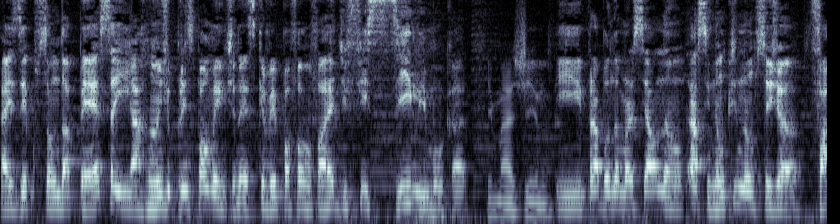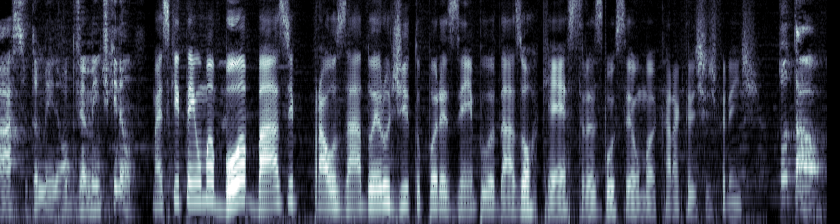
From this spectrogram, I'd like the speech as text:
a execução da peça e arranjo principalmente, né? Escrever pra fanfarra é dificílimo, cara. Imagino. E pra banda marcial, não. Assim, não que não seja fácil também, né? Obviamente que não. Mas que tem uma boa base para usar do erudito, por exemplo, das orquestras, por ser uma característica diferente. Total.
